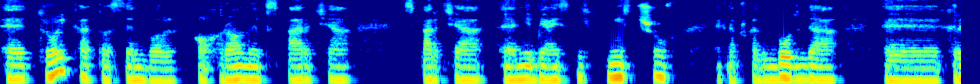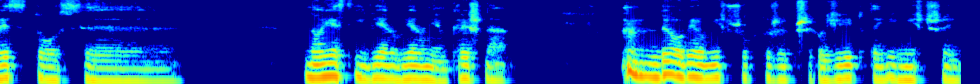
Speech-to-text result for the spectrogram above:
E, trójka to symbol ochrony, wsparcia, wsparcia e, niebiańskich mistrzów, jak na przykład Buddha, Chrystus, e, no jest ich wielu, wielu, nie wiem, Kryszna. Było wielu mistrzów, którzy przychodzili tutaj i mistrzyń,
